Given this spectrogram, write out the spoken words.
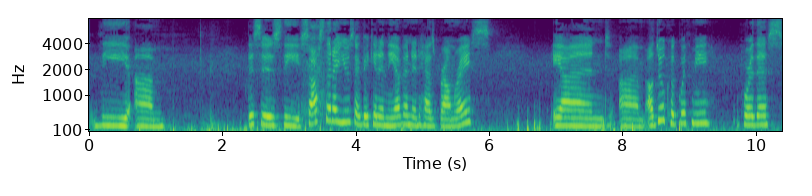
The um, This is the sauce that I use. I bake it in the oven. It has brown rice. And um, I'll do a cook with me for this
